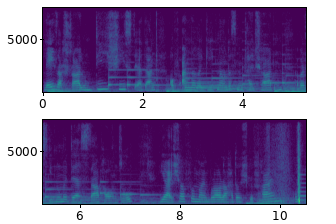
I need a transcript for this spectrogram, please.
Laserstrahl und die schießt er dann auf andere Gegner und das nimmt halt Schaden. Aber das geht nur mit der Star Power und so. Ja, ich hoffe, mein Brawler hat euch gefallen. Okay.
